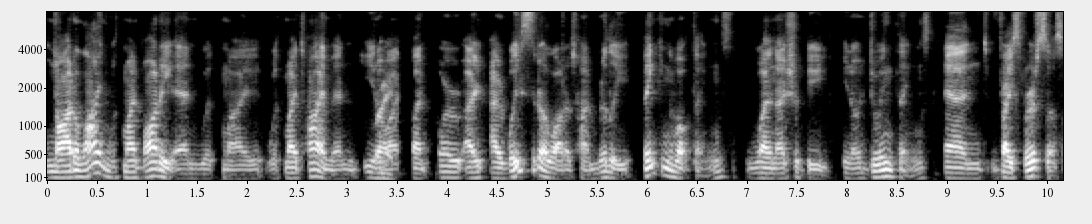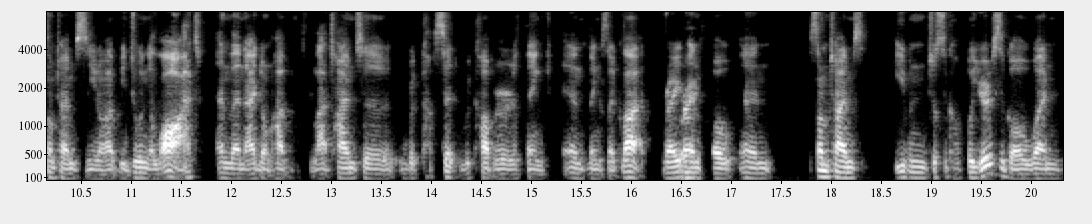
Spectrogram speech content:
not aligned with my body and with my with my time and you know right. I, or I, I wasted a lot of time really thinking about things when i should be you know doing things and vice versa sometimes you know I've been doing a lot and then i don't have a that time to rec- sit recover think and things like that right, right. and so and sometimes even just a couple years ago when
